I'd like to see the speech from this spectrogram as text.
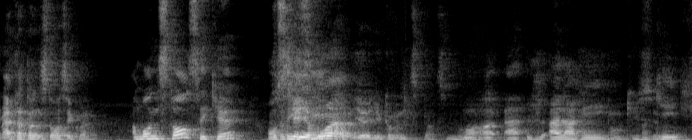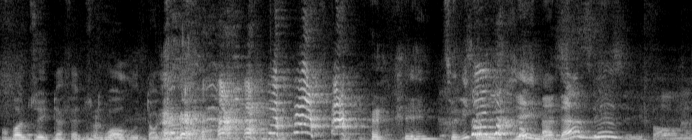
Mais attends, ton histoire c'est quoi? Mon histoire, c'est que. On Parce s'est qu'il y a moi, il y a, il y a comme une petite partie de moi. à, à- à l'arrêt. Ok, c'est Ok, on va le dire que t'as fait du trois roues de ton camion. Tu ris comme une vieille madame, là? C'est c'est fort, man.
